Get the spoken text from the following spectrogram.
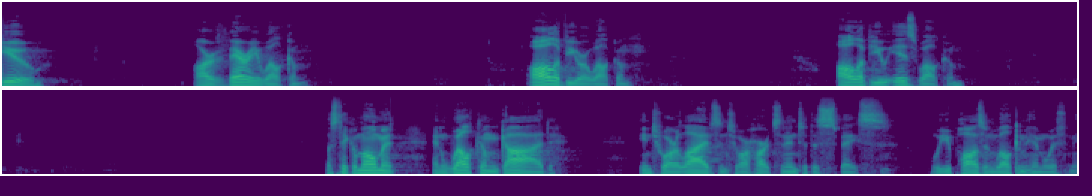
You are very welcome. All of you are welcome. All of you is welcome. Let's take a moment and welcome God into our lives, into our hearts, and into this space. Will you pause and welcome him with me?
